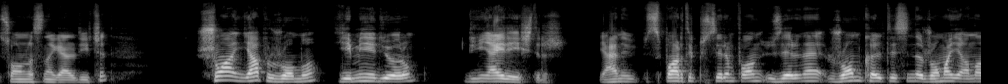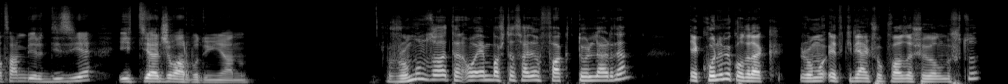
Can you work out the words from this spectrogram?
sonrasına geldiği için. Şu an yap Rom'u yemin ediyorum dünyayı değiştirir. Yani Spartaküslerin falan üzerine Rom kalitesinde Roma'yı anlatan bir diziye ihtiyacı var bu dünyanın. Rom'un zaten o en başta saydığım faktörlerden ekonomik olarak Rom'u etkileyen çok fazla şey olmuştu.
